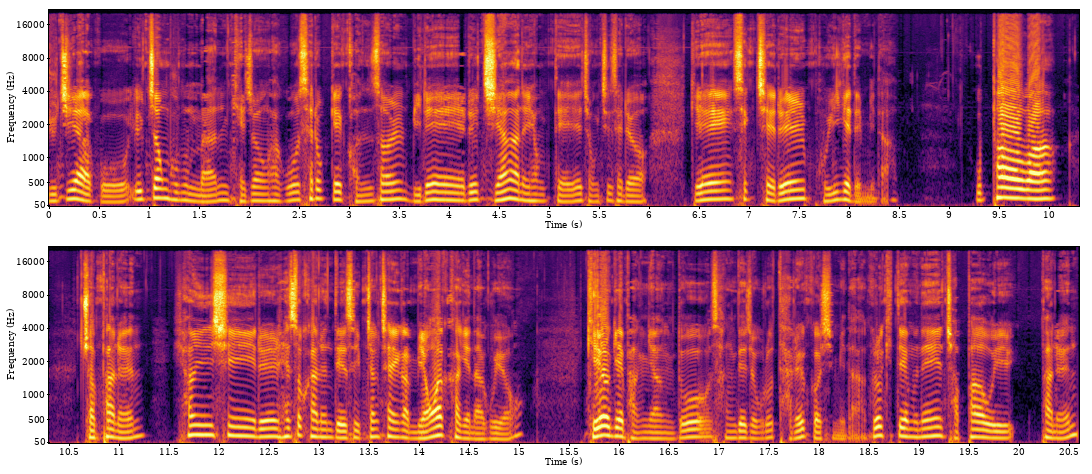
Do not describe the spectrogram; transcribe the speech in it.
유지하고 일정 부분만 개정하고 새롭게 건설 미래를 지향하는 형태의 정치 세력의 색채를 보이게 됩니다. 우파와 좌파는 현실을 해석하는 데서 입장 차이가 명확하게 나고요. 개혁의 방향도 상대적으로 다를 것입니다. 그렇기 때문에 좌파 우파는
